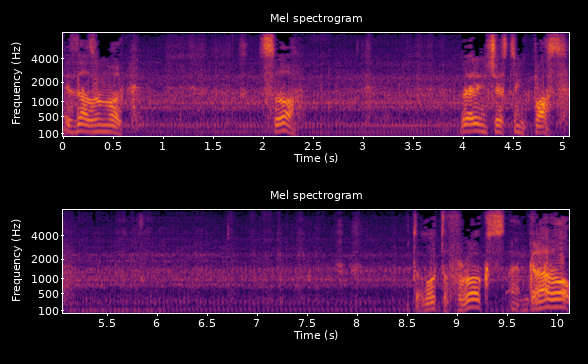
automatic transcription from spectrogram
it doesn't work. So very interesting pass a lot of rocks and gravel.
